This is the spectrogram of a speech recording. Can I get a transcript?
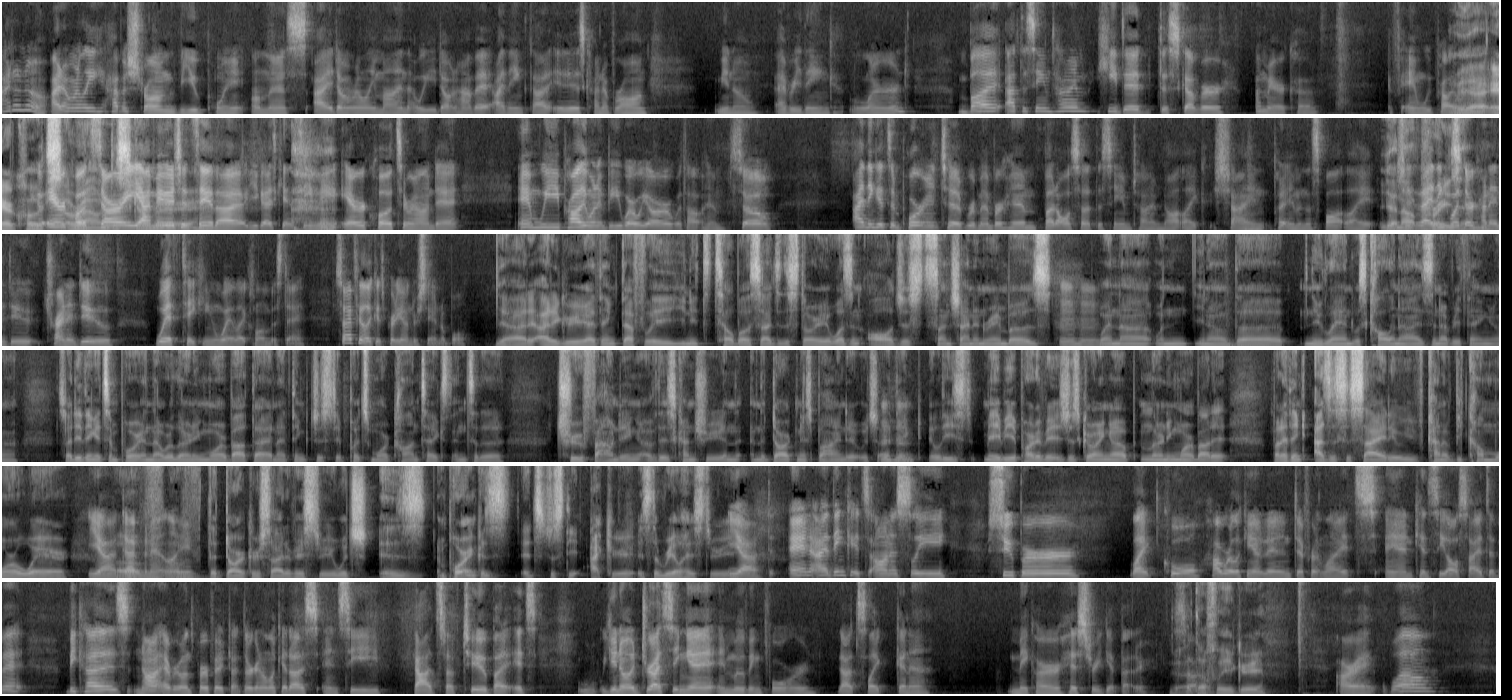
I don't know. I don't really have a strong viewpoint on this. I don't really mind that we don't have it. I think that it is kind of wrong, you know, everything learned. But at the same time, he did discover America and we probably oh, yeah air quotes air quotes sorry discover. yeah maybe i should say that you guys can't see me air quotes around it and we probably wouldn't be where we are without him so i think it's important to remember him but also at the same time not like shine put him in the spotlight yeah, which not is i think what they're kind of do trying to do with taking away like columbus day so i feel like it's pretty understandable yeah, I'd, I'd, agree. I think definitely you need to tell both sides of the story. It wasn't all just sunshine and rainbows mm-hmm. when uh, when you know the new land was colonized and everything. Uh, so I do think it's important that we're learning more about that, and I think just it puts more context into the true founding of this country and the, and the darkness behind it, which mm-hmm. I think at least maybe a part of it is just growing up and learning more about it. But I think as a society, we've kind of become more aware. Yeah, of, definitely. Of the darker side of history, which is important because it's just the accurate, it's the real history. Yeah, and I think it's honestly super like cool how we're looking at it in different lights and can see all sides of it because not everyone's perfect. They're gonna look at us and see bad stuff too, but it's you know addressing it and moving forward. That's like gonna make our history get better. Yeah, so. I definitely agree. All right. Well,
